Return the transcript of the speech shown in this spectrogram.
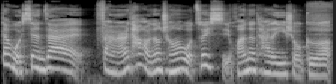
但我现在反而他好像成了我最喜欢的他的一首歌。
